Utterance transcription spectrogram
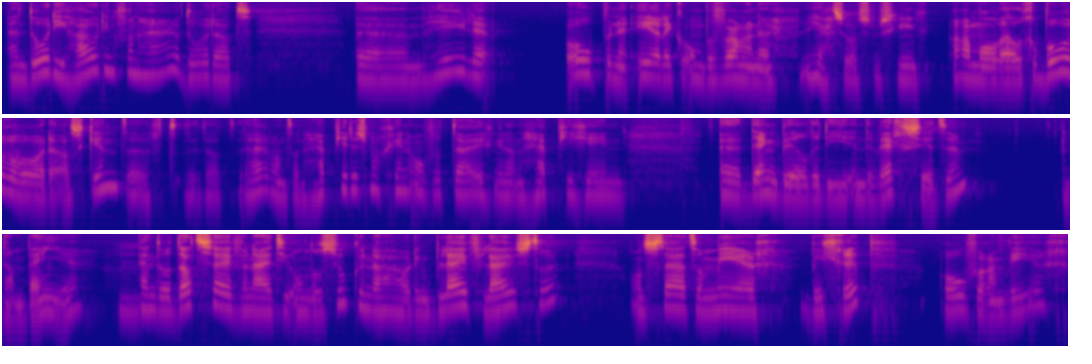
En door die houding van haar, door dat um, hele opene, eerlijke, onbevangene, ja, zoals misschien allemaal wel geboren worden als kind. Dat, hè, want dan heb je dus nog geen overtuiging, dan heb je geen uh, denkbeelden die in de weg zitten. Dan ben je. Hmm. En doordat zij vanuit die onderzoekende houding blijft luisteren, ontstaat er meer begrip over en weer,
